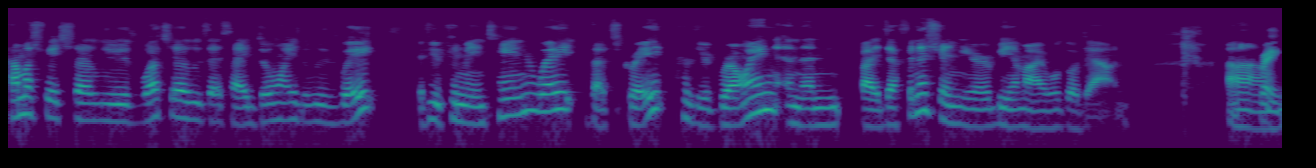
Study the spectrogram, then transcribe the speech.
how much weight should I lose? What should I lose?" I say, "I don't want you to lose weight." If you can maintain your weight, that's great because you're growing, and then by definition, your BMI will go down. Um, right,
